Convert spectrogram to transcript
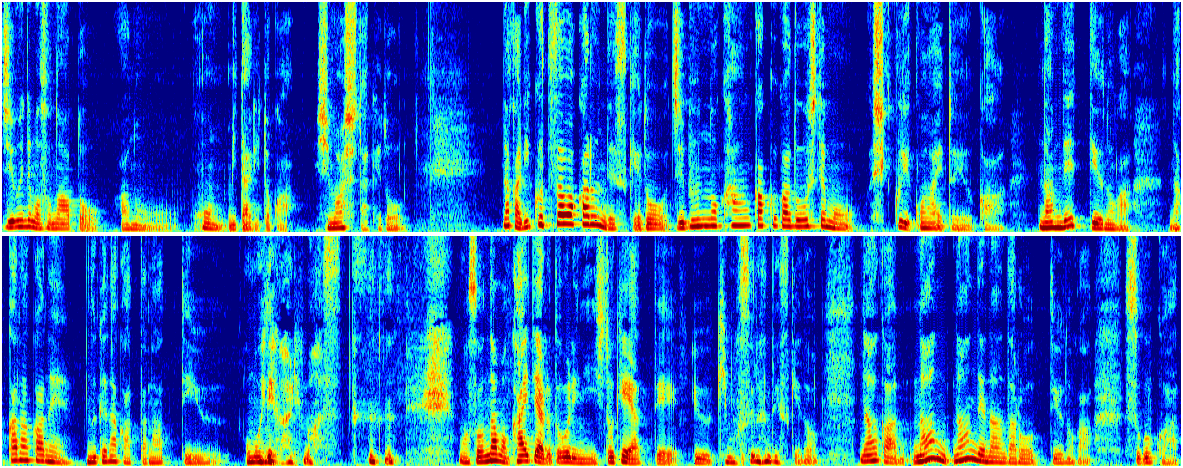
自分でもその後あの本見たりとかしましたけどなんか理屈はわかるんですけど自分の感覚がどうしてもしっくりこないというかなんでっていうのがなかなかね抜けなかったなっていう思い出があります もうそんなもん書いてある通りにしとけやっていう気もするんですけどなんかなんなんでなんだろうっていうのがすごくあっ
